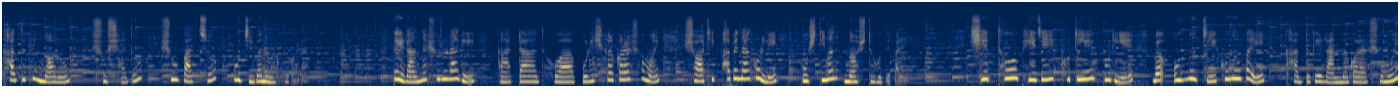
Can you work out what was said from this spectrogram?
খাদ্যকে নরম, সুস্বাদু, সুপাচ্য ও জীবাণুমুক্ত করা। তাই রান্না শুরুর আগে কাটা, ধোয়া, পরিষ্কার করার সময় সঠিকভাবে না করলে পুষ্টিমান নষ্ট হতে পারে। সেদ্ধ, ভেজে, ফুটিয়ে, পুড়িয়ে বা অন্য যে কোনো উপায়ে খাদ্যকে রান্না করার সময়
